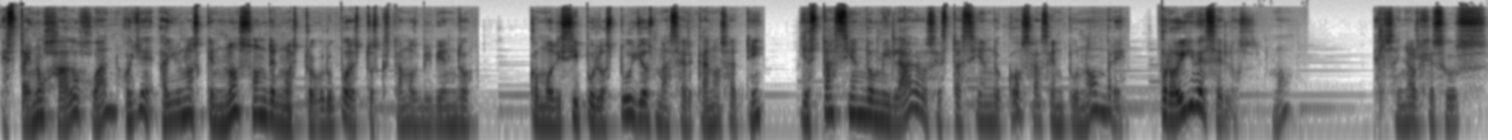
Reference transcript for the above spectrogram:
¿Está enojado Juan? Oye, hay unos que no son de nuestro grupo, de estos que estamos viviendo como discípulos tuyos más cercanos a ti, y está haciendo milagros, está haciendo cosas en tu nombre. Prohíbeselos, ¿no? El Señor Jesús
